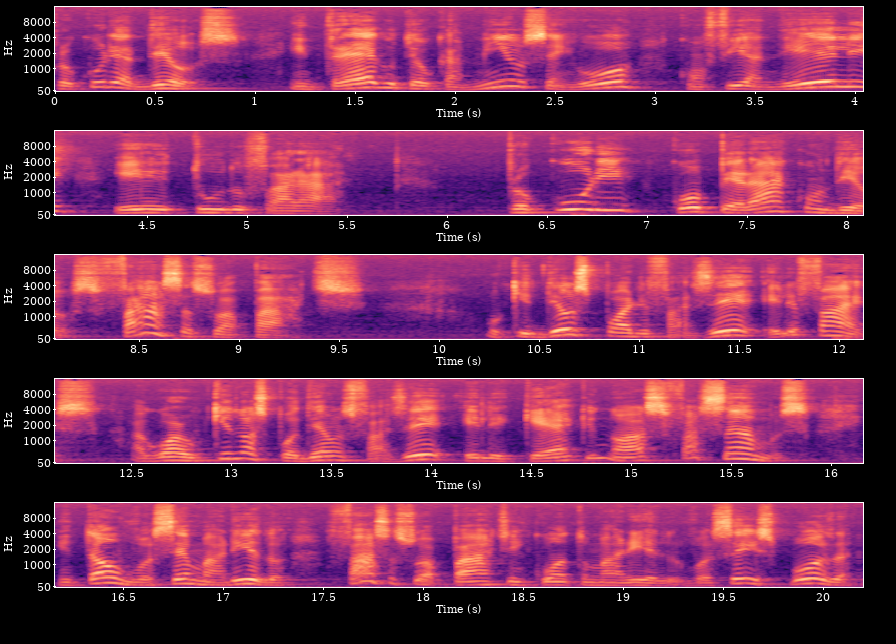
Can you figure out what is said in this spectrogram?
procure a Deus. Entrega o teu caminho ao Senhor, confia nele e ele tudo fará. Procure cooperar com Deus, faça a sua parte. O que Deus pode fazer, ele faz. Agora, o que nós podemos fazer, ele quer que nós façamos. Então, você, marido, faça a sua parte enquanto marido. Você, esposa,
